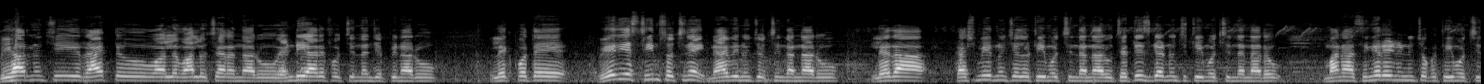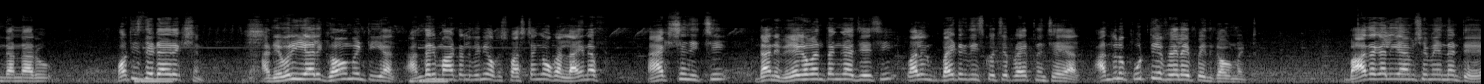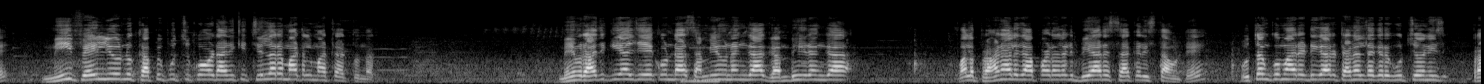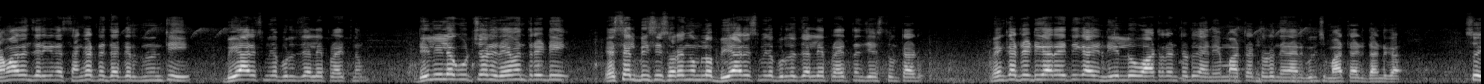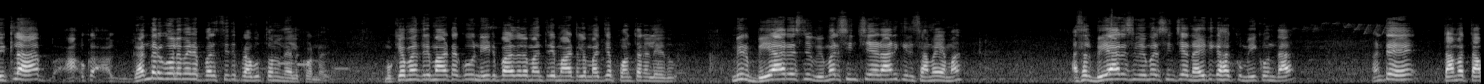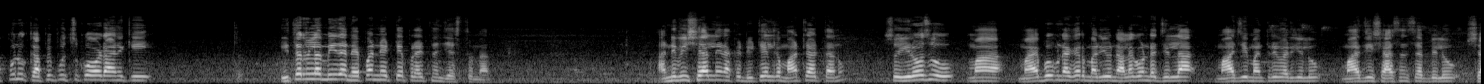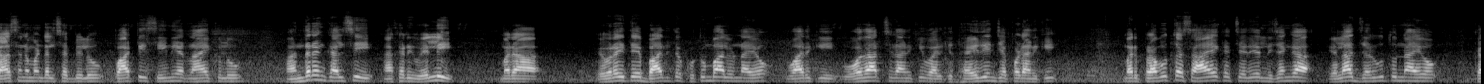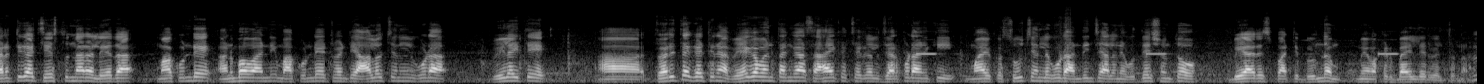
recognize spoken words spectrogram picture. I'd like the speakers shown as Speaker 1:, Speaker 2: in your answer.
Speaker 1: బీహార్ నుంచి ర్యాట్ వాళ్ళు వాళ్ళు వచ్చారన్నారు ఎన్డీఆర్ఎఫ్ వచ్చిందని చెప్పినారు. లేకపోతే వేరియస్ టీమ్స్ వచ్చినాయి నేవీ నుంచి వచ్చిందన్నారు లేదా కాశ్మీర్ నుంచి ఏదో టీం వచ్చిందన్నారు ఛత్తీస్గఢ్ నుంచి టీం వచ్చిందన్నారు మన సింగరేణి నుంచి ఒక టీం వచ్చిందన్నారు. వాట్ ఈస్ ద డైరెక్షన్ అది ఎవరు ఇవ్వాలి గవర్నమెంట్ ఇవ్వాలి అందరి మాటలు విని ఒక స్పష్టంగా ఒక లైన్ ఆఫ్ యాక్షన్ ఇచ్చి దాన్ని వేగవంతంగా చేసి వాళ్ళని బయటకు తీసుకొచ్చే ప్రయత్నం చేయాలి. అందులో పూర్తిగా ఫెయిల్ అయిపోయింది గవర్నమెంట్ బాధ కలిగే అంశం ఏంటంటే మీ ఫెయిల్యూర్ను కప్పిపుచ్చుకోవడానికి చిల్లర మాటలు మాట్లాడుతున్నారు. మేము రాజకీయాలు చేయకుండా సంయమనంగా గంభీరంగా వాళ్ళ ప్రాణాలు కాపాడాలని బీఆర్ఎస్ సహకరిస్తూ ఉంటే ఉత్తమ్ కుమార్ రెడ్డి గారు టనల్ దగ్గర కూర్చొని ప్రమాదం జరిగిన సంఘటన దగ్గర నుండి బీఆర్ఎస్ మీద బురద జల్లే ప్రయత్నం. ఢిల్లీలో కూర్చొని రేవంత్ రెడ్డి ఎస్ఎల్బీసీ సొరంగంలో బీఆర్ఎస్ మీద బురద జల్లే ప్రయత్నం చేస్తుంటాడు. వెంకటరెడ్డి గారు అయితే ఆయన నీళ్ళు వాటర్ అంటాడు ఆయన ఏం మాట్లాడతాడో నేను ఆయన గురించి మాట్లాడి దండగా సో ఇట్లా ఒక గందరగోళమైన పరిస్థితి ప్రభుత్వంలో నెలకొన్నది. ముఖ్యమంత్రి మాటకు నీటిపారుదల మంత్రి మాటల మధ్య పొంతన లేదు. మీరు బీఆర్ఎస్ని విమర్శించడానికి ఇది సమయమా? అసలు బీఆర్ఎస్ని విమర్శించే నైతిక హక్కు మీకుందా? అంటే తమ తప్పును కప్పిపుచ్చుకోవడానికి ఇతరుల మీద నెప్పనెట్టే ప్రయత్నం చేస్తున్నారు. అన్ని విషయాలు నేను అక్కడ డీటెయిల్గా మాట్లాడతాను. సో ఈరోజు మా మహబూబ్ నగర్ మరియు నల్గొండ జిల్లా మాజీ మంత్రివర్యులు మాజీ శాసనసభ్యులు శాసన మండలి సభ్యులు పార్టీ సీనియర్ నాయకులు అందరం కలిసి అక్కడికి వెళ్ళి మరి ఎవరైతే బాధిత కుటుంబాలు ఉన్నాయో వారికి ఓదార్చడానికి వారికి ధైర్యం చెప్పడానికి మరి ప్రభుత్వ సహాయక చర్యలు నిజంగా ఎలా జరుగుతున్నాయో కరెక్ట్గా చేస్తున్నారా లేదా మాకుండే అనుభవాన్ని మాకుండేటువంటి ఆలోచనలు కూడా వీలైతే త్వరితగతిన వేగవంతంగా సహాయక చర్యలు జరపడానికి మా యొక్క సూచనలు కూడా అందించాలనే ఉద్దేశంతో బీఆర్ఎస్ పార్టీ బృందం మేము అక్కడ బయలుదేరి వెళ్తున్నాం.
